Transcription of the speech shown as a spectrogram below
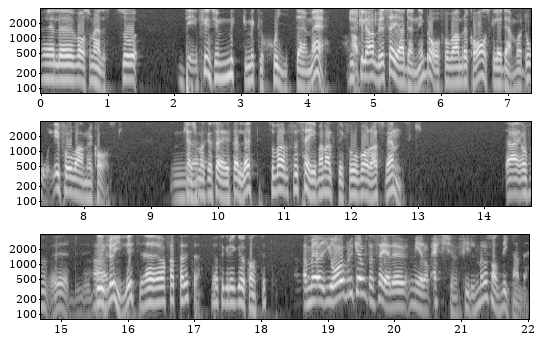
eller vad som helst så det finns ju mycket, mycket skit där med. Du skulle aldrig säga den är bra för att vara amerikansk eller den var dålig för att vara amerikansk. Kanske man ska säga istället. Så varför säger man alltid för att vara svensk? Ja, jag, eh, det är löjligt. Jag, jag fattar inte. Jag tycker det är görkonstigt. Ja, men jag, brukar ofta säga det mer om actionfilmer och sånt liknande.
